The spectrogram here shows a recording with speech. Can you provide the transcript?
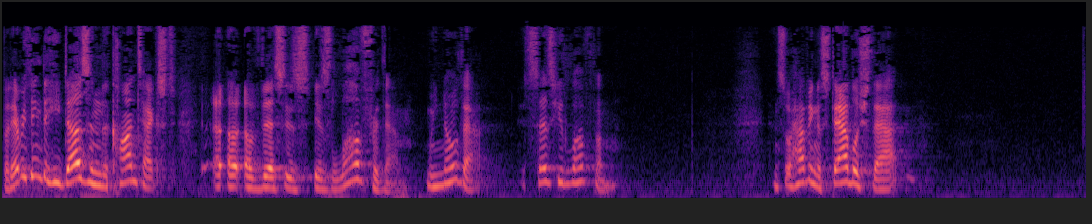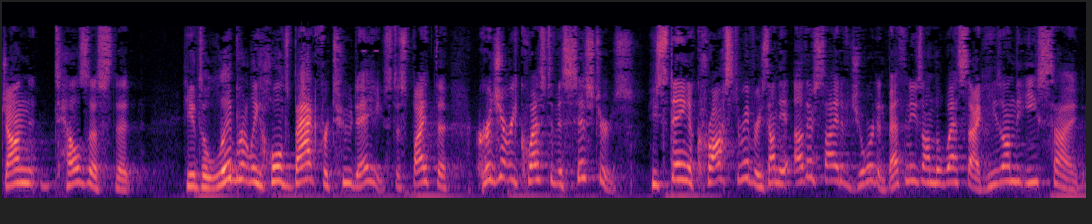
But everything that he does in the context uh, uh, of this is, is love for them. We know that. It says he loved them. And so, having established that, John tells us that he deliberately holds back for two days, despite the urgent request of his sisters. He's staying across the river. He's on the other side of Jordan. Bethany's on the west side. He's on the east side.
